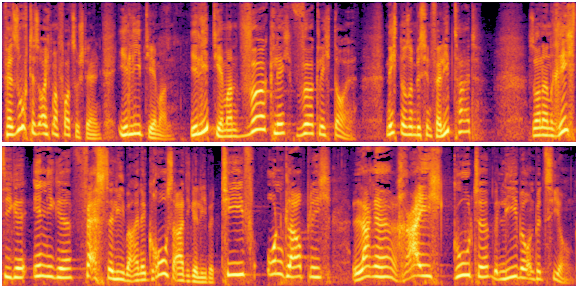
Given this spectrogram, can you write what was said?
versucht es euch mal vorzustellen, ihr liebt jemanden Ihr liebt jemanden wirklich, wirklich doll. Nicht nur so ein bisschen Verliebtheit, sondern richtige, innige, feste Liebe, eine großartige Liebe, tief, unglaublich, lange, reich, gute Liebe und Beziehung.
